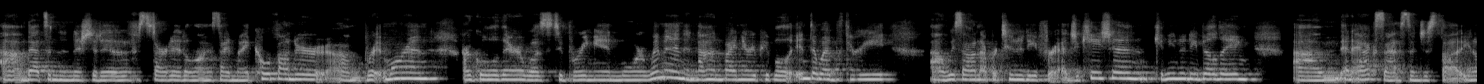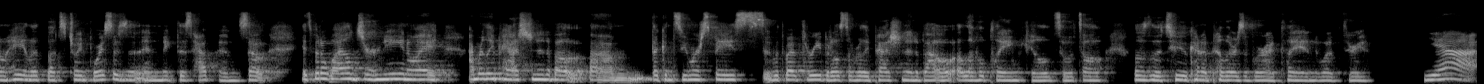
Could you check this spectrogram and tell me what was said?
Um, that's an initiative started alongside my co-founder um, Britt Morin. Our goal there was to bring in more women and non-binary people into Web three uh, we saw an opportunity for education, community building, um, and access, and just thought, you know, hey, let, us join forces and, and, make this happen. So it's been a wild journey. You know, I I'm really passionate about um, the consumer space with Web three, but also really passionate about a level playing field. So it's all those are the two kind of pillars of where I play in Web three. Yeah,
